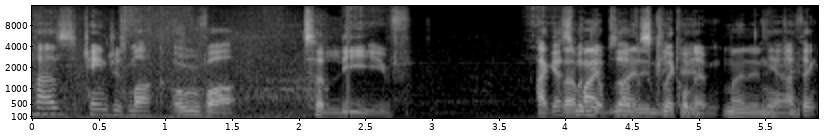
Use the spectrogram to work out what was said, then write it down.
has changed his mark over to leave. I guess That when might- the observers click on him. Yeah, I think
